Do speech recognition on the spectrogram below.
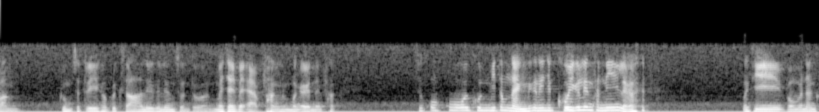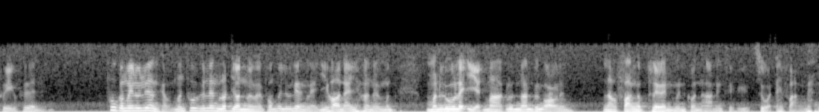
ฟังกลุ่มสตรีเขาปรึกษาหรือกันเรื่องส่วนตัว ไม่ใช่ไปแอบฟังบังเอิญได้ฟัง ซึ่งโอ้โหคุณมีตำแหน่งถึงนี้ยังคุยกันเรื่องพันนี้เหรอบางทีผมไปนั่งคุยกับเพื่อน พูดกันไม่รู้เรื่องครับ มันพูดกันเรื่องรถยนต์เหมือนผมไม่รู้เรื่องเลยยี่ห้อไหนยี่ห้อไหนมันมันรู้ละเอียดมากรุ่นนั้นเพิ่งออกนั้น เราฟังก็เพลินเหมือนคนอ่านหนังสือสวดให้ฟังนั่น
